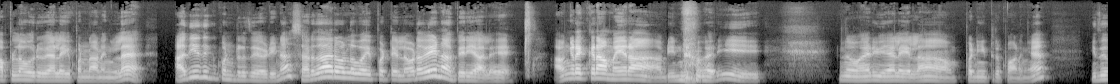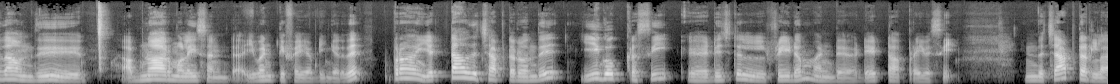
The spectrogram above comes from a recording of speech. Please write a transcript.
அப்போல்லாம் ஒரு வேலையை பண்ணானுங்களே. அது எதுக்கு பண்ணுறது அப்படின்னா சர்தார் வல்லபாய் பட்டேலோடவே நான் பெரிய ஆளு. அவங்க கிடக்கிறான் மயிரான் அப்படின்ற மாதிரி இந்த மாதிரி வேலையெல்லாம் பண்ணிகிட்ருப்பானுங்க இதுதான் வந்து அப்நார்மலைஸ் அண்ட் இவென்டிஃபை அப்படிங்கிறது. அப்புறம் எட்டாவது சாப்டர் வந்து egocracy digital freedom and data privacy இந்த சாப்டரில்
